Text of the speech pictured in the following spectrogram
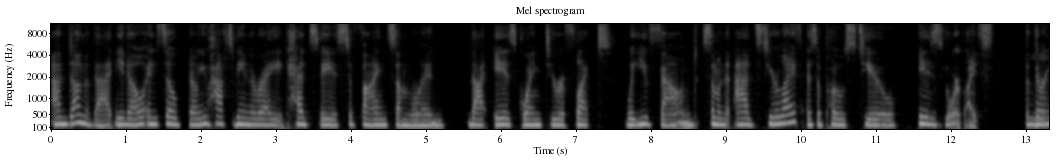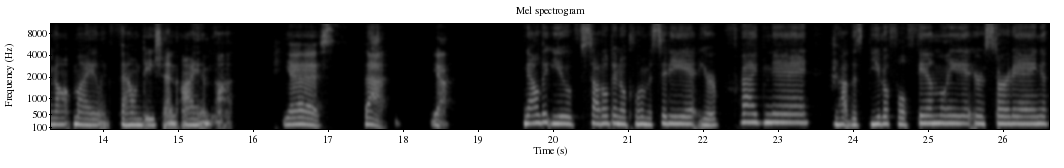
I'm done with that, you know? And so, you know, you have to be in the right headspace to find someone that is going to reflect what you've found, someone that adds to your life as opposed to is your life. But they're Mhm. not my like foundation. I am not. Yes, that. Yeah. Now that you've settled in Oklahoma City, you're pregnant, you have this beautiful family that you're starting.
